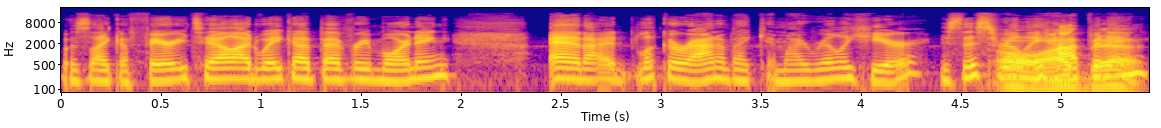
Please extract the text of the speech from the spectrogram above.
It was like a fairy tale. I'd wake up every morning, and I'd look around. I'm like, "Am I really here? Is this really Oh, happening?"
